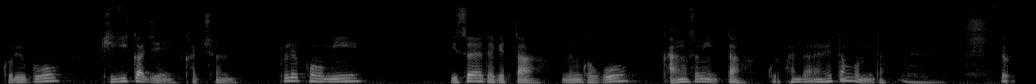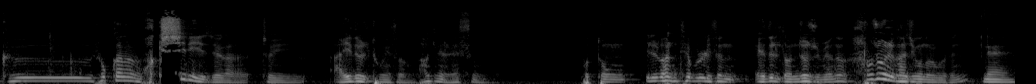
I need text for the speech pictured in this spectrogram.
그리고 기기까지 갖춘 플랫폼이 있어야 되겠다는 거고 가능성이 있다고 판단을 했던 겁니다. 그러니까 그 효과는 확실히 제가 저희 아이들 통해서 확인을 했습니다. 보통 일반 태블릿은 애들 던져주면 하루 종일 가지고 놀거든요. 네.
